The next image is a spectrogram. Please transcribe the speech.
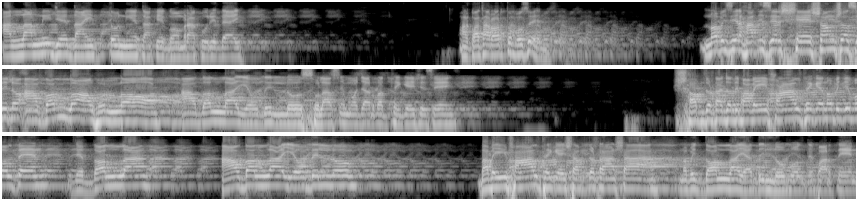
আল্লাহ নিজে দায়িত্ব নিয়ে তাকে গমরা করে দেয়। আর কথার অর্থ বোঝেন? নবীজির হাদিসের শেষ অংশ ছিল থেকে এসেছে। শব্দটা যদি ভাবে এই ফাল থেকে নবীজি বলতেন যে, দল্লা, আদাল্লাহ ইউদিল্লু বাবা এই ফাল থেকে শব্দটা আসা। নবী দল্লা ইয়াদিল্লু বলতে পারতেন।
